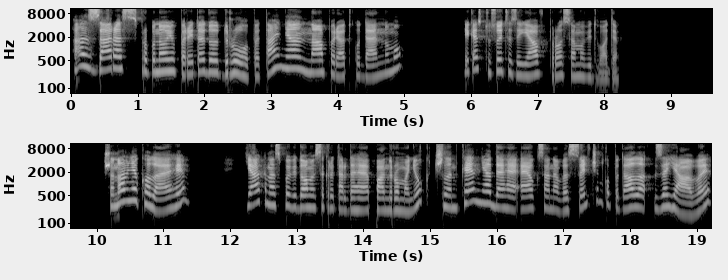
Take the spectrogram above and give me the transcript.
А зараз пропоную перейти до другого питання на порядку денному, яке стосується заяв про самовідводи. Шановні колеги, Як нас повідомив секретар ДГ пан Романюк, членкиня ДГЕ Оксана Васильченко подала заяви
